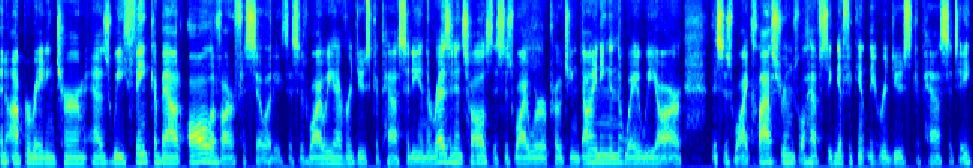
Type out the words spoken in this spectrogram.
an operating term as we think about all of our facilities. This is why we have reduced capacity in the residence halls. This is why we're approaching dining in the way we are. This is why classrooms will have significantly reduced capacity.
